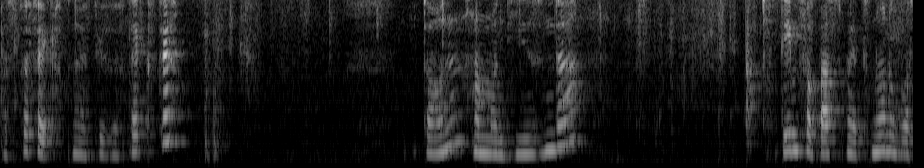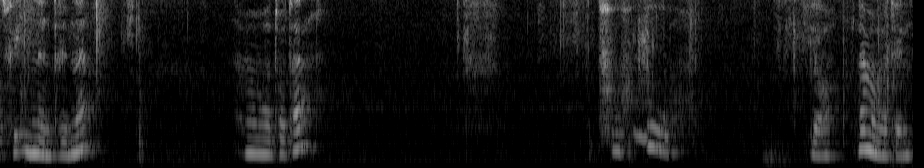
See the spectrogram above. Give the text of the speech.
Das ist perfekt. Dann ist dieses nächste. Dann haben wir diesen da. Dem verpassen wir jetzt nur noch was für innen drinnen. Haben wir da dann? Puh. Ja, nehmen wir den.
